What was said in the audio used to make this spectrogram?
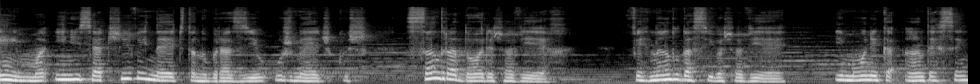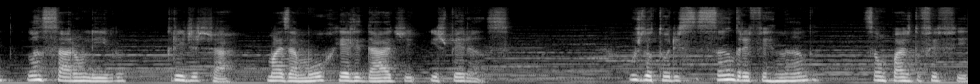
Em uma iniciativa inédita no Brasil, os médicos Sandra Dória Xavier, Fernando da Silva Xavier e Mônica Andersen lançaram o livro Cri de Chá, Mais Amor, Realidade e Esperança. Os doutores Sandra e Fernando são pais do Fefe,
